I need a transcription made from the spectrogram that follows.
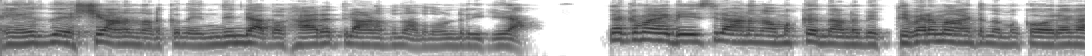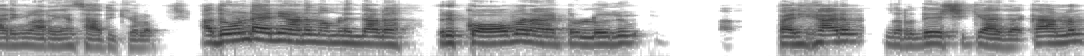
ഏത് ദശയാണ് നടക്കുന്നത്? എന്തിന്റെ അപകാരത്തിലാണ് ഇപ്പൊ നടന്നുകൊണ്ടിരിക്കുക? ഇതൊക്കെ ബേസിലാണ് നമുക്ക് എന്താണ് വ്യക്തിപരമായിട്ട് നമുക്ക് ഓരോ കാര്യങ്ങൾ അറിയാൻ സാധിക്കുള്ളൂ. അതുകൊണ്ട് തന്നെയാണ് നമ്മൾ എന്താണ് ഒരു കോമൺ ആയിട്ടുള്ള ഒരു പരിഹാരം നിർദ്ദേശിക്കാതെ. കാരണം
